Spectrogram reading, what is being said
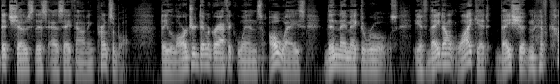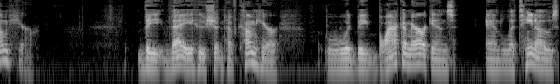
that shows this as a founding principle. The larger demographic wins always, then they make the rules. If they don't like it, they shouldn't have come here. The they who shouldn't have come here would be black Americans and Latinos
